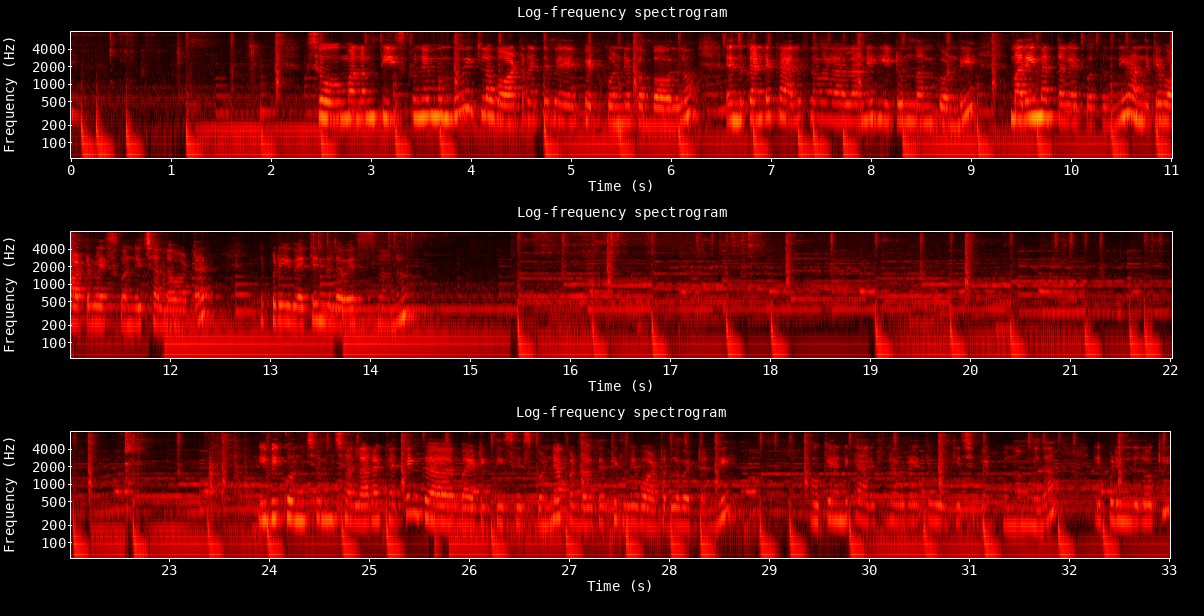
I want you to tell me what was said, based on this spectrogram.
సో మనం తీసుకునే ముందు ఇట్లా వాటర్ అయితే పెట్టుకోండి ఒక బౌల్లో. ఎందుకంటే కాలీఫ్లవర్ అలానే హీట్ ఉందనుకోండి మరీ మెత్తగా అయిపోతుంది. అందుకే వాటర్ వేసుకోండి చల్ల వాటర్. ఇప్పుడు ఇవైతే ఇందులో వేస్తున్నాను. ఇవి కొంచెం చల్లారాకైతే ఇంకా బయటకు తీసేసుకోండి. అప్పటిదాకైతే అయితే వాటర్లో పెట్టండి. ఓకే అండి క్యాలీఫ్లవర్ అయితే ఉడికించి పెట్టుకున్నాం కదా ఇప్పుడు ఇందులోకి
